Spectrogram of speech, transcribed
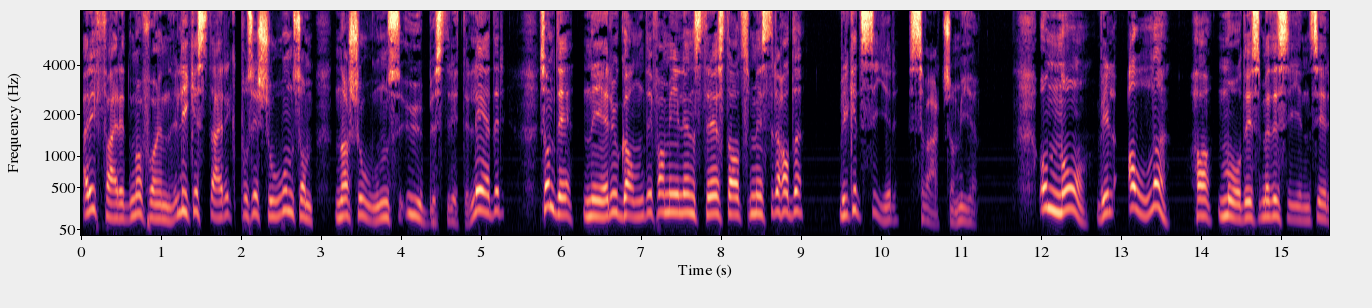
er i ferd med å få en like sterk posisjon som nasjonens ubestridte leder, som det Nehru Gandhi-familiens tre statsministre hadde, hvilket sier svært så mye. Og nå vil alle ha Modis medisin, sier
